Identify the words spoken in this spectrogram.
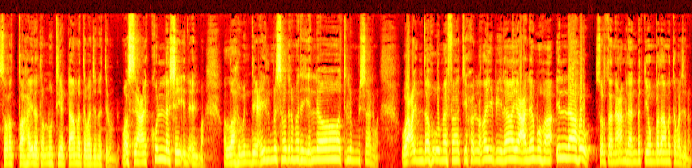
സുറത്താഹയിലെ തൊണ്ണൂറ്റി എട്ടാമത്തെ വചനത്തിലുണ്ട് അള്ളാഹുവിൻ്റെ അയിൽമ സഹോദരന്മാരെ എല്ലാറ്റിലും വിശാലമാണ് وعنده مفاتح الغيب لا يعلمها إلا هو സൂറത്ത് അനാമിൽ അൻപത്തി ഒമ്പതാമത്തെ വചനം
